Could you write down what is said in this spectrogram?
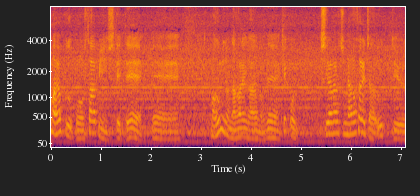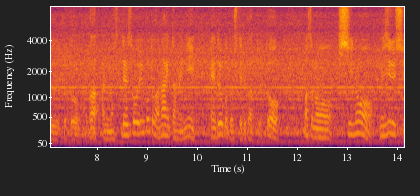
まあよくこうサーフィンしてて、えーまあ、海の流れがあるので結構知らないうちに流されちゃうっていうことがあります。でそういうことがないために、え、どういうことをしているかというと、まあ、その岸の目印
